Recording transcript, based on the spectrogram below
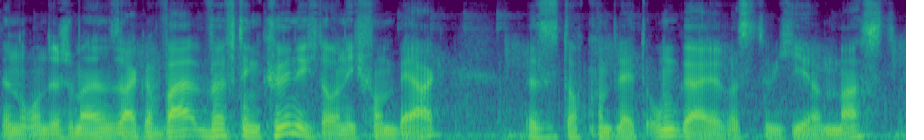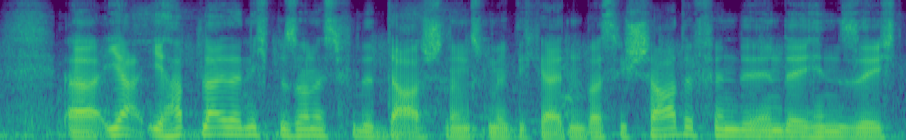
dann runterschmeißen und sage, wirf den König doch nicht vom Berg. Das ist doch komplett ungeil, was du hier machst. Äh, ja, ihr habt leider nicht besonders viele Darstellungsmöglichkeiten, was ich schade finde in der Hinsicht.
